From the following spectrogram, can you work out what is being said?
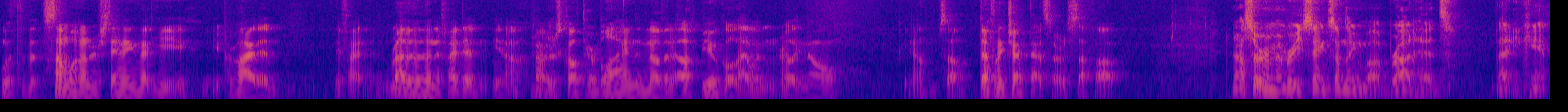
with somewhat understanding that he, he provided if I rather than if I didn't, you know, if I Mhm. were just go out there blind and know that elk bugled, I wouldn't really know, you know. So definitely check that sort of stuff out. I also remember you saying something about broadheads that you can't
